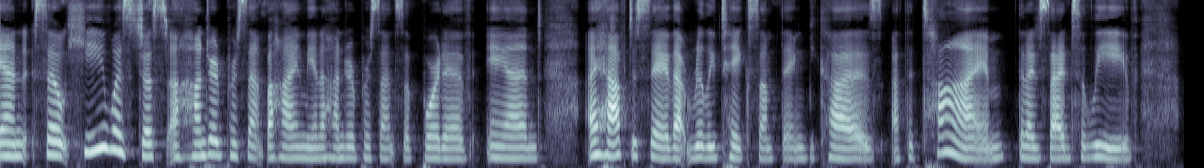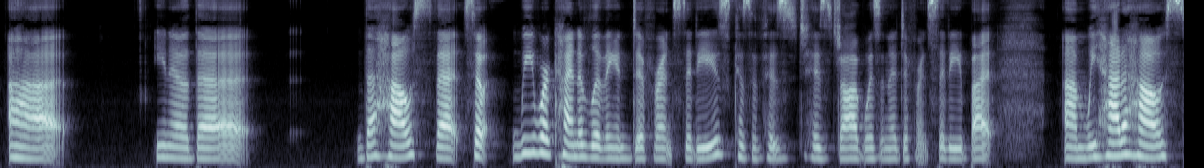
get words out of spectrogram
and so he was just a hundred percent behind me and a hundred percent supportive. And I have to say that really takes something because at the time that I decided to leave, uh, you know, the the house that so we were kind of living in different cities because of his his job was in a different city, but um, we had a house.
